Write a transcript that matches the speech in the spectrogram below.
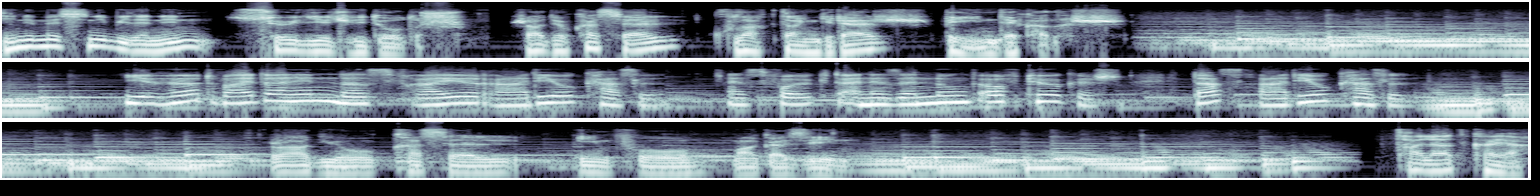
Dinlemesini bilenin söyleyeceği de olur. Radyo Kassel kulaktan girer, beyinde kalır. Ihr hört weiterhin das freie Radio Kassel. Es folgt eine Sendung auf Türkisch, das Radio Kassel. Radyo Kassel Info Magazin Talat Kaya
